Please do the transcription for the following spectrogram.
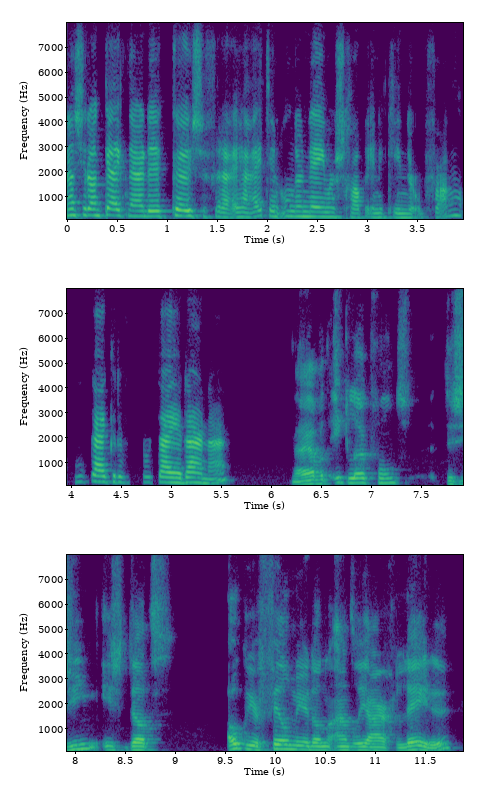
als je dan kijkt naar de keuzevrijheid en ondernemerschap in de kinderopvang, hoe kijken de partijen daarnaar? Nou ja, wat ik leuk vond te zien is dat ook weer veel meer dan een aantal jaar geleden,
